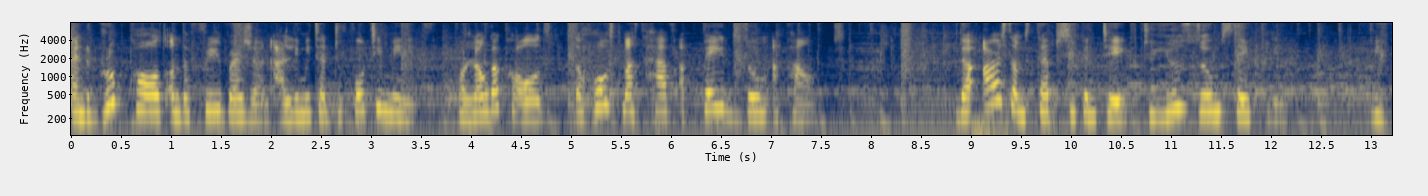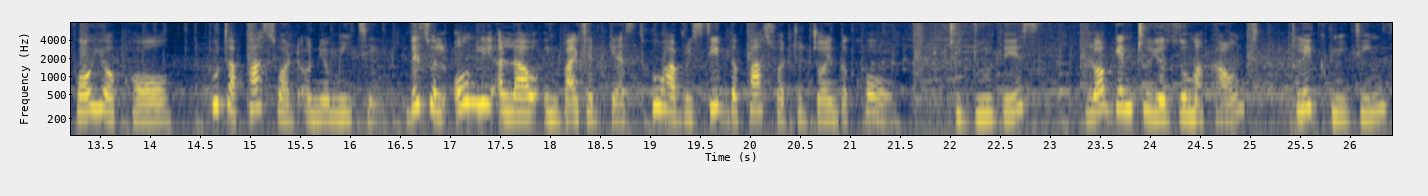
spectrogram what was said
and group calls on the free version are limited to 40 minutes. For longer calls, the host must have a paid Zoom account. There are some steps you can take to use Zoom safely. Before your call, put a password on your meeting. This will only allow invited guests who have received the password to join the call. To do this, log into your Zoom account, click Meetings,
